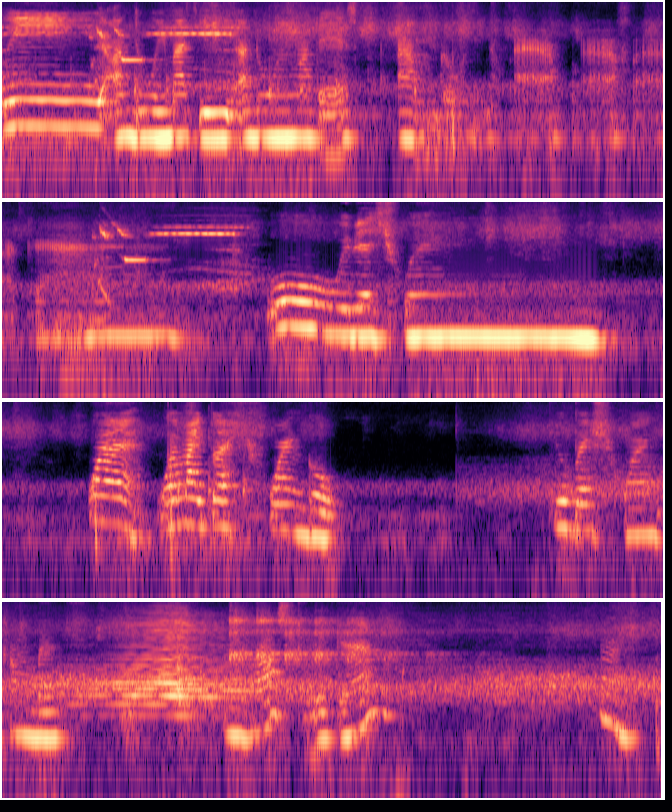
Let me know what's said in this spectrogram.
We, I'm doing my tea, I'm doing my best, I'm doing. Ooh, we best friend. Where, where my best friend go? Your best friend come back the hospital again? Hmm.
